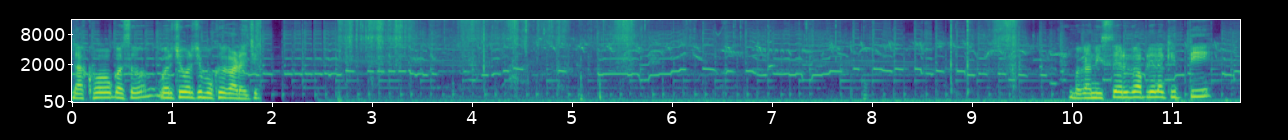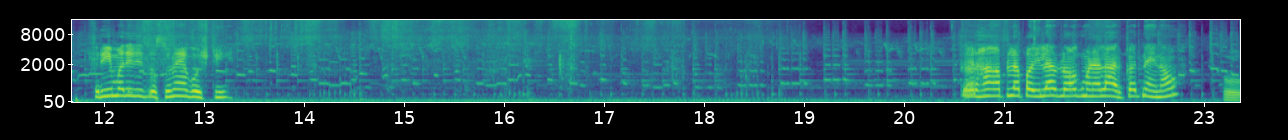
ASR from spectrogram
दाखव कसं? वरचे वरचे बोके काढायचे. बघा निसर्ग आपल्याला किती फ्रीमध्ये देत असतो ना या गोष्टी. तर हा आपला पहिला ब्लॉग म्हणायला हरकत नाही ना हो? हो.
